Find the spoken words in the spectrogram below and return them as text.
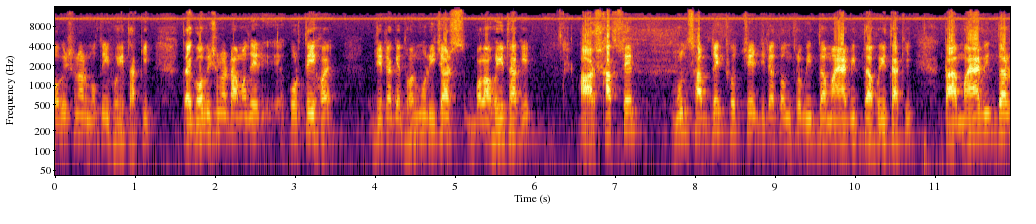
গবেষণার মতোই হয়ে থাকে। তাই গবেষণাটা আমাদের করতেই হয়, যেটাকে ধর্ম রিসার্চ বলা হয়ে থাকে। আর শাস্ত্রের মূল সাবজেক্ট হচ্ছে যেটা তন্ত্রবিদ্যা, মায়াবিদ্যা হয়ে থাকে। তা মায়াবিদ্যার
